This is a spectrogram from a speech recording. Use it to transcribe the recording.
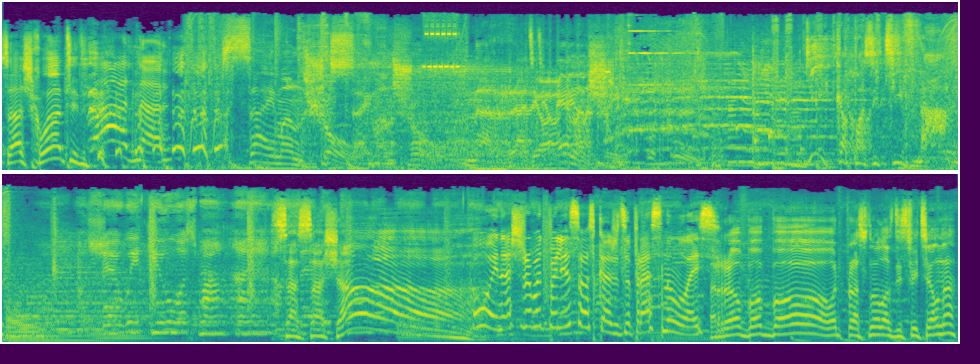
Саш, хватит. Ладно. Саймон Шоу. Саймон Шоу на Радио Energy. Дико позитивно. Са-Саша. Ой, наш робот-пылесос, кажется, проснулась. Робобо. Вот проснулась действительно.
